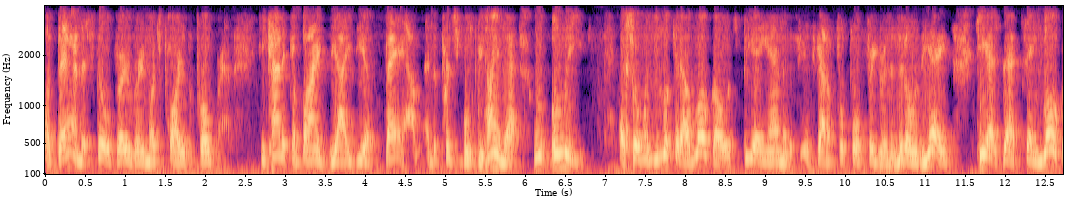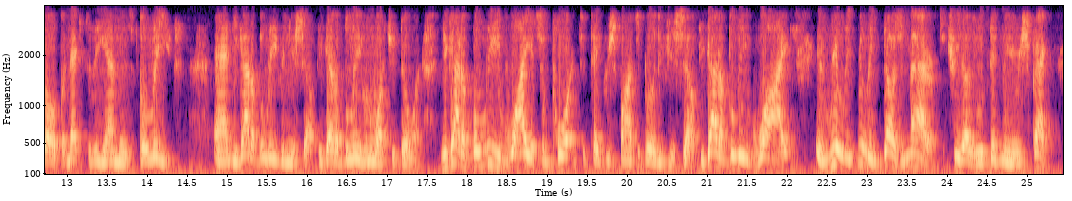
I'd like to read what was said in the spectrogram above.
a BAM is still very, very much part of the program. He kind of combines the idea of BAM and the principles behind that with believe. And so when you look at our logo, it's BAM and it's got a football figure in the middle of the A. He has that same logo, but next to the M is believe. And you got to believe in yourself. You got to believe in what you're doing. You got to believe why it's important to take responsibility for yourself. You got to believe why it really, really does matter to treat others with dignity and respect.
